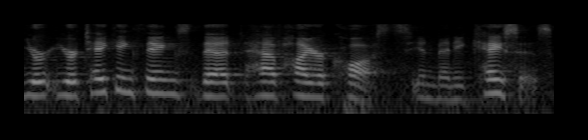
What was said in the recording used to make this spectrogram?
you're, you're taking things that have higher costs in many cases.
